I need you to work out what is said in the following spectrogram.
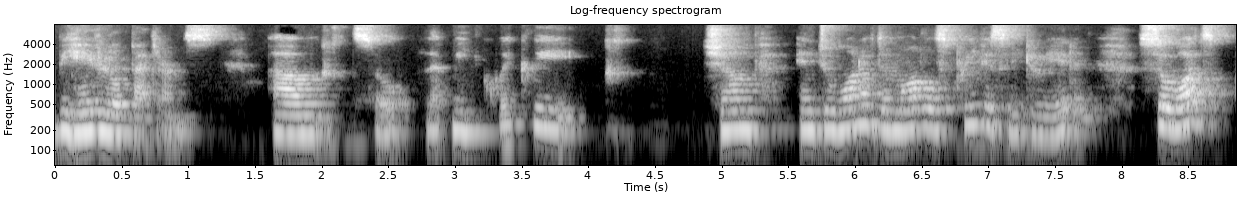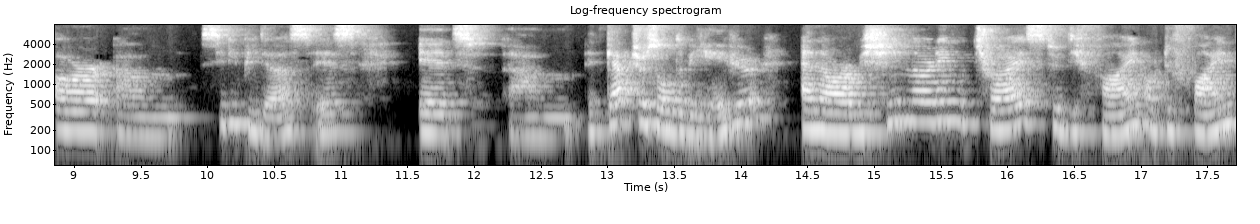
behavioral patterns. Um, so let me quickly jump into one of the models previously created. So what our um, CDP does is it, um, it captures all the behavior and our machine learning tries to define or to find,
